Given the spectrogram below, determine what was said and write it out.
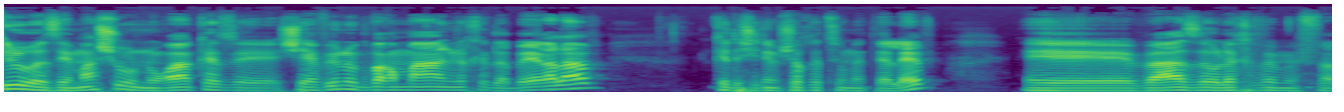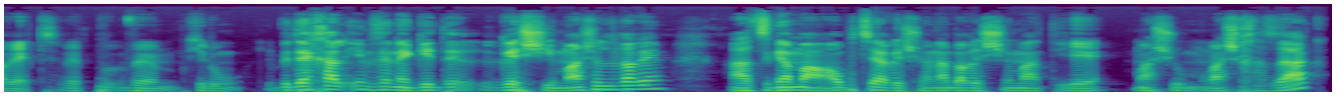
כאילו זה משהו נורא כזה, שיבינו כבר מה אני הולך לדבר עליו, כדי שנמשוך את תשומת הלב, אה, ואז זה הולך ומפרט, וכאילו, בדרך כלל אם זה נגיד רשימה של דברים, אז גם האופציה הראשונה ברשימה תהיה משהו ממש חזק,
